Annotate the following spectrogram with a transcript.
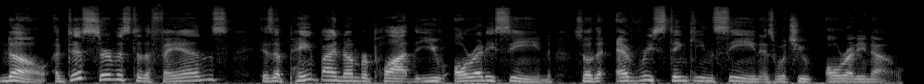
No a disservice to the fans is a paint by number plot that you've already seen so that every stinking scene is what you already know.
